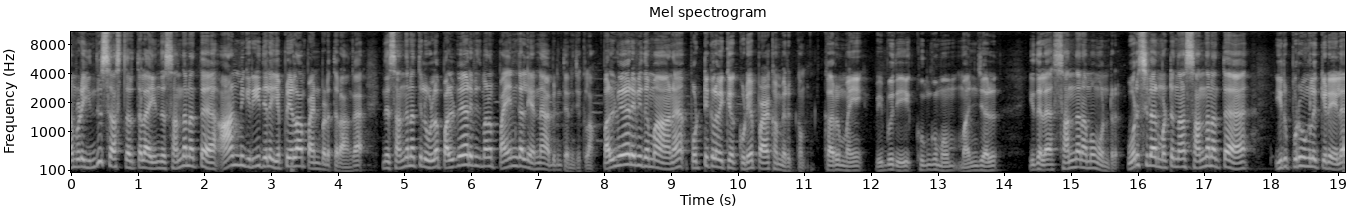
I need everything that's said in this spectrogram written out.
நம்மளுடைய இந்து சாஸ்திரத்தில் இந்த சந்தனத்தை ஆன்மீக ரீதியில் எப்படியெல்லாம் பயன்படுத்துகிறாங்க இந்த சந்தனத்தில் உள்ள பல்வேறு விதமான பயன்கள் என்ன அப்படின்னு தெரிஞ்சுக்கலாம். பல்வேறு விதமான பொட்டிகள் வைக்கக்கூடிய பழக்கம் இருக்கும். கருமை விபூதி குங்குமம் மஞ்சள் இதில் சந்தனமும் ஒன்று. ஒரு சிலர் மட்டும்தான் சந்தனத்தை இரு புருவங்களுக்கு இடையில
